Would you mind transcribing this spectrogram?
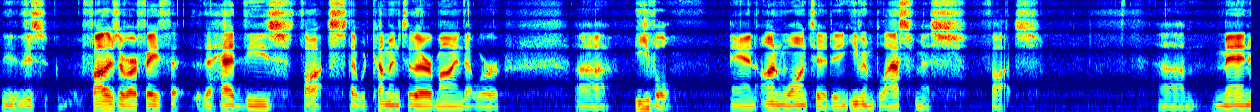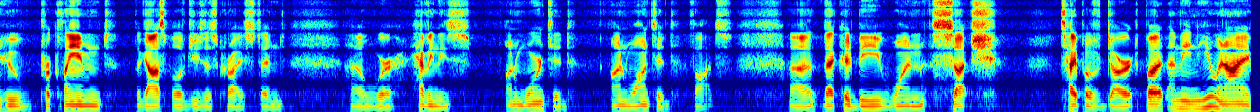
these fathers of our faith that, that, had these thoughts that would come into their mind that were uh, evil and unwanted and even blasphemous thoughts. Um, men who proclaimed the gospel of Jesus Christ and uh, were having these unwarranted, unwanted thoughts. Uh, that could be one such type of dart. But I mean, you and I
